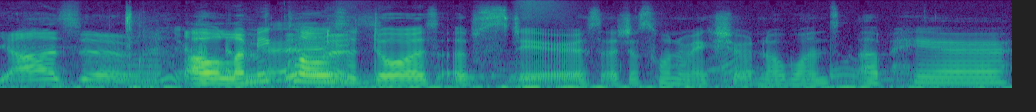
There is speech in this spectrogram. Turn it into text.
Yazoo. Oh, let me close the doors upstairs. I just want to make sure no one's up here.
